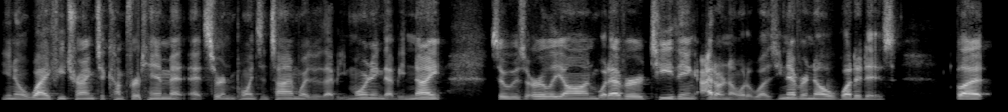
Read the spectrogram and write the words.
you know wifey trying to comfort him at, at certain points in time whether that be morning that be night so it was early on whatever teething i don't know what it was you never know what it is but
